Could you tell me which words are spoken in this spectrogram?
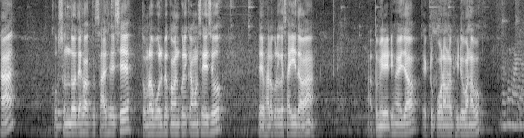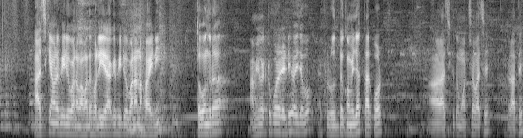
হ্যাঁ? খুব সুন্দর, দেখো, একটা সাজ হয়েছে। তোমরা বলবে কমেন্ট করে কেমন সেজেছো। এ, ভালো করে সাজিয়ে দাও হ্যাঁ? আর তুমি রেডি হয়ে যাও। একটু পর আমরা ভিডিও বানাবো। আজকে আমরা ভিডিও বানাবো। আমাদের হোলির আগে ভিডিও বানানো হয়নি। তো বন্ধুরা, আমিও একটু পরে রেডি হয়ে যাব। একটু রোদটা কমে যাক তারপর। আর আজকে তো মৎসব আছে রাতে।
